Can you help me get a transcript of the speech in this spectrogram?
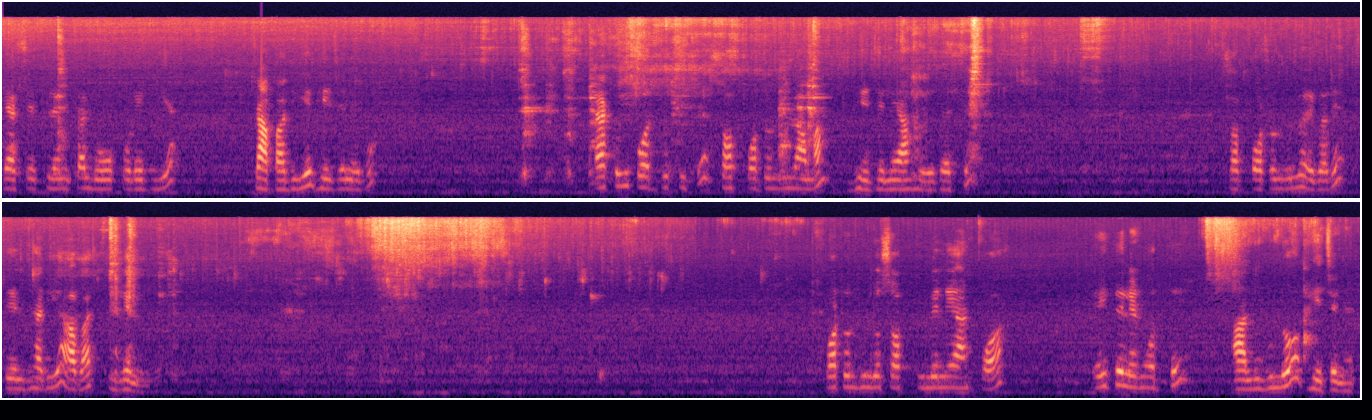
গ্যাসের ফ্লেমটা লো করে দিয়ে চাপা দিয়ে ভেজে নেব। একই পদ্ধতিতে সব পটলগুলো আমার ভেজে নেওয়া হয়ে গেছে। সব পটলগুলো এবারে তেল ঝারিয়ে আবার তুলে নেব। পটলগুলো সব তুলে নেওয়ার পর এই তেলের মধ্যে আলুগুলো ভেজে নেব।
